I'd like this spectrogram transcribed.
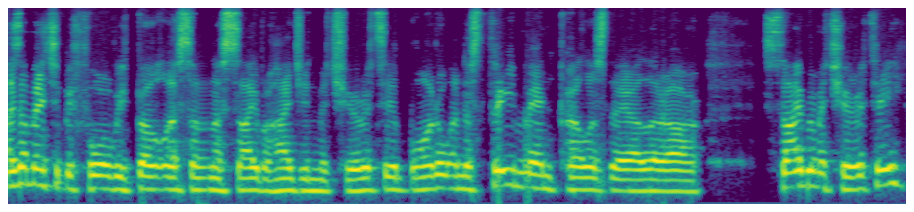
as I mentioned before, we've built this on a cyber hygiene maturity model, and there's three main pillars there. There are cyber maturity,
